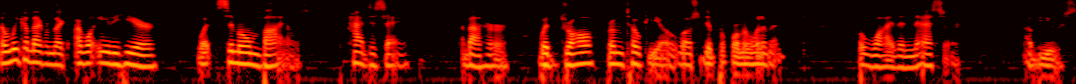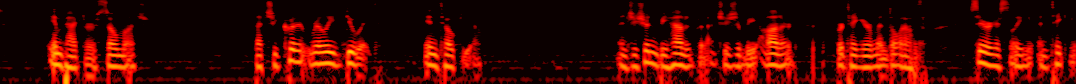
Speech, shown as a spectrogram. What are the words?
And when we come back from like, I want you to hear what Simone Biles had to say about her withdrawal from Tokyo. Well, she did perform in one event, but why the Nassar abuse impacted her so much that she couldn't really do it in Tokyo. And she shouldn't be hounded for that. She should be honored for taking her mental health seriously and taking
